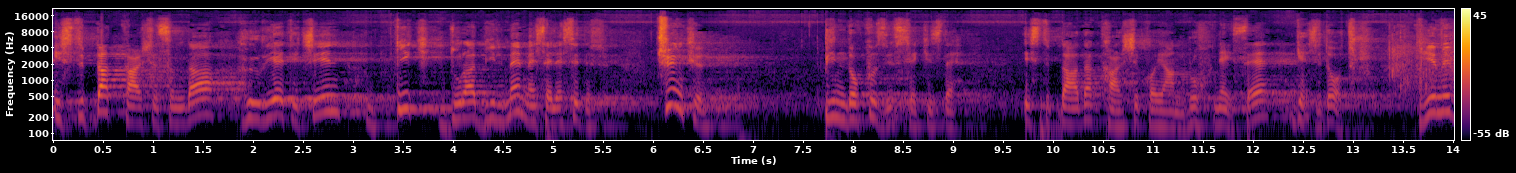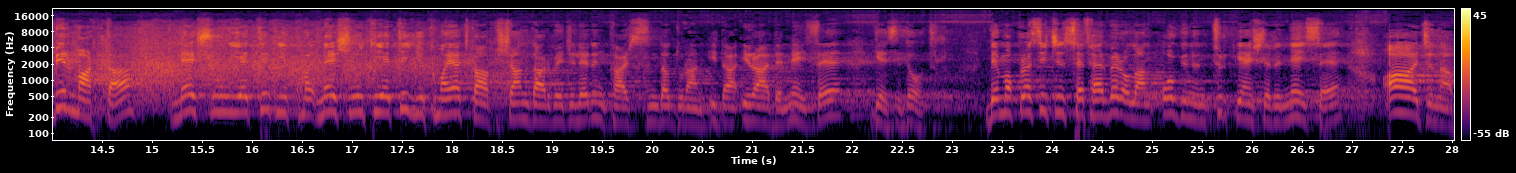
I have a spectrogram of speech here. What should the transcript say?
istibdat karşısında hürriyet için dik durabilme meselesidir. Çünkü 1908'de istibdada karşı koyan ruh neyse gezide otur. 21 Mart'ta meşruiyeti, yıkma, meşrutiyeti yıkmaya kalkışan darbecilerin karşısında duran ida, irade neyse gezide otur. Demokrasi için seferber olan o günün Türk gençleri neyse ağacına,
